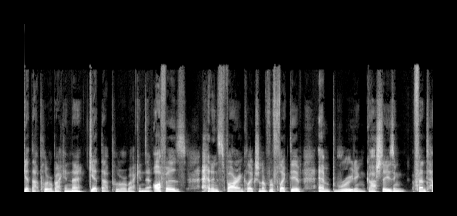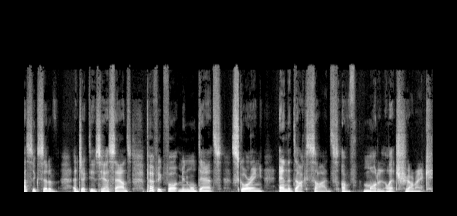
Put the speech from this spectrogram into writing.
get that plural back in there, get that plural back in there. Offers an inspiring collection of reflective and brooding. Gosh, they're using a fantastic set of adjectives here. Sounds perfect for minimal dance, scoring, and the dark sides of modern electronic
